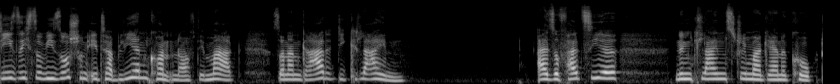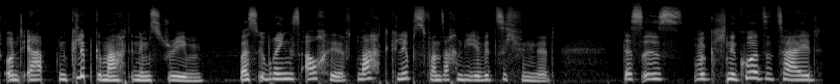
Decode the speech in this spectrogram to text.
die sich sowieso schon etablieren konnten auf dem Markt, sondern gerade die kleinen. Also falls ihr einen kleinen Streamer gerne guckt und ihr habt einen Clip gemacht in dem Stream, was übrigens auch hilft, macht Clips von Sachen, die ihr witzig findet. Das ist wirklich eine kurze Zeit,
